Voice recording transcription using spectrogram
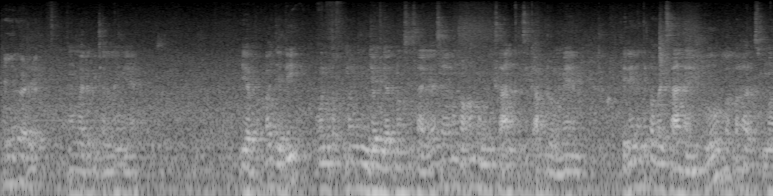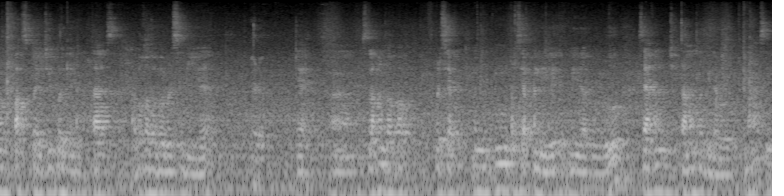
kayaknya nggak ada. Iya Bapak, jadi untuk menunjang diagnosis saya, saya akan melakukan pemeriksaan fisik abdomen. Jadi nanti pemeriksaannya itu Bapak harus melepas baju bagian atas. Apakah Bapak bersedia? Ada. Ya, eh, silakan Bapak bersiap, mempersiapkan diri terlebih dahulu. Saya akan mencuci tangan terlebih dahulu. Terima kasih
